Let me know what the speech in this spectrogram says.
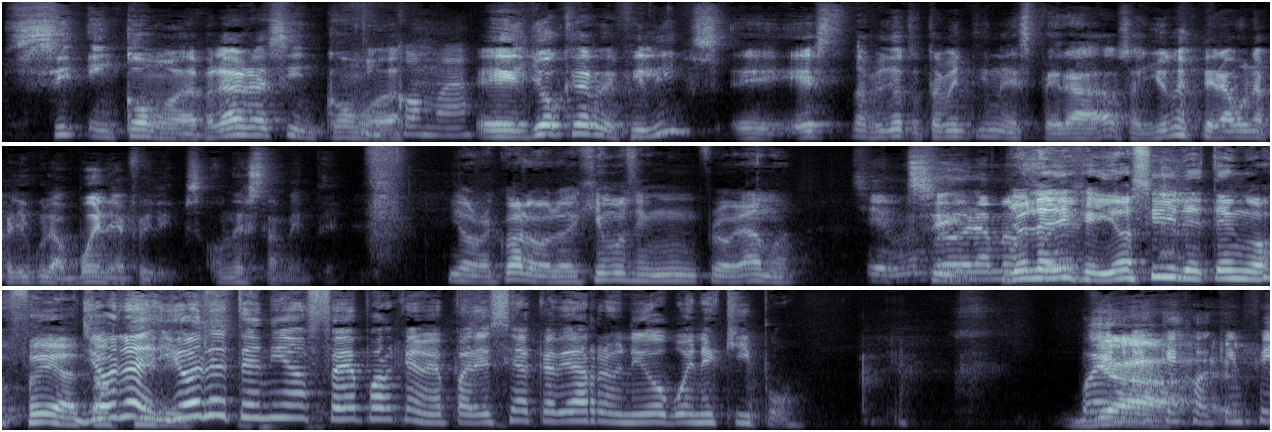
Sí, incómoda. La palabra es incómoda. Incómoda. El Joker de Phillips eh, es una película totalmente inesperada. O sea, yo no esperaba una película buena de Phillips, honestamente. Yo recuerdo, lo dijimos en un programa. Sí, en un Sí. programa Yo le fue- dije, yo sí le tengo fe a Yo le, yo le tenía fe porque me parecía que había reunido buen equipo. Bueno, es que Joaquín Phoenix-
